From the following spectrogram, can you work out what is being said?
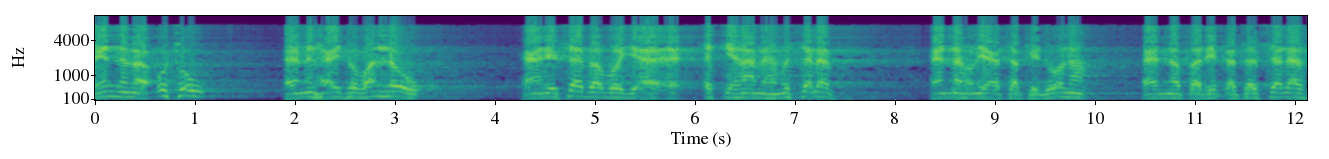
إنما أتوا من حيث ظنوا يعني سبب اتهامهم السلف. أنهم يعتقدون أن طريقة السلف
